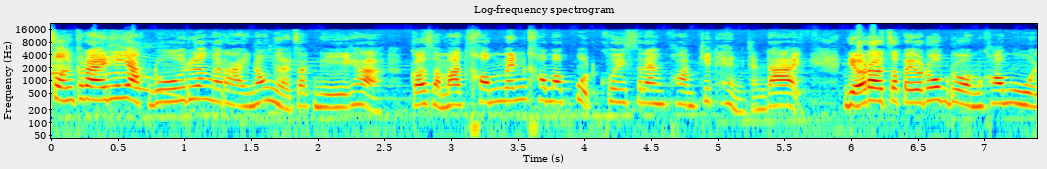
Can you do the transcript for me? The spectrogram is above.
ส่วนใครที่อยากรู้เรื่องอะไรนอกเหนือจากนี้ค่ะ ก็สามารถคอมเมนต์เข้ามาพูดคุยแสดงความคิดเห็นกันได้ เดี๋ยวเราจะไปรวบรวมข้อมูล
